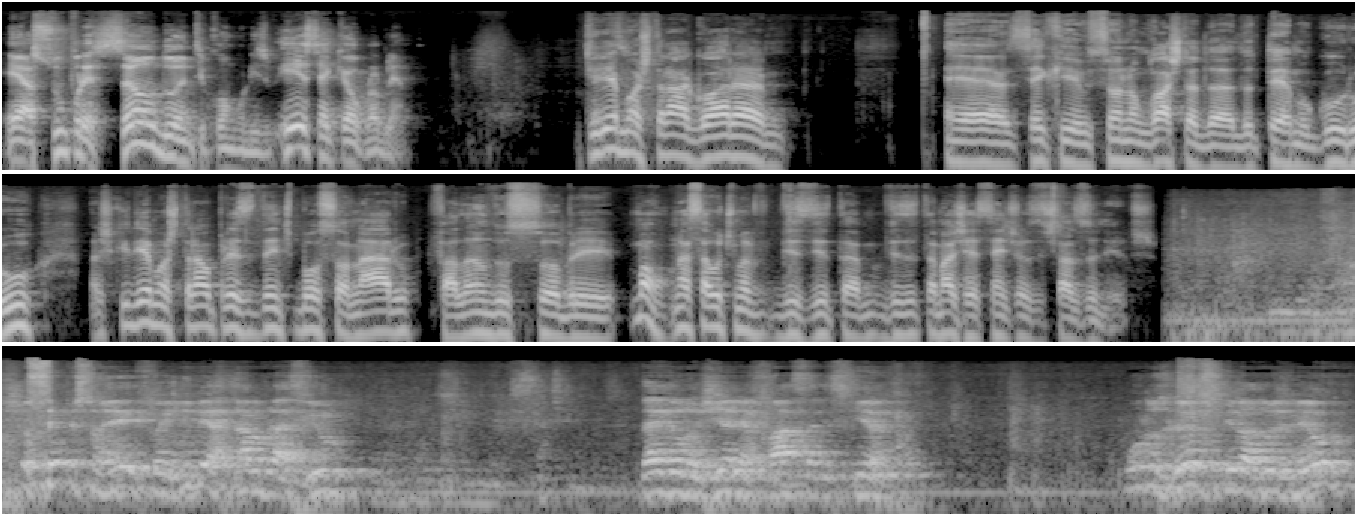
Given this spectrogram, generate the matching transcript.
é a supressão do anticomunismo. Esse é que é o problema. Queria mostrar agora. É, sei que o senhor não gosta do, do termo guru, mas queria mostrar o presidente Bolsonaro falando sobre. Bom, nessa última visita, visita mais recente aos Estados Unidos. Eu sempre sonhei foi libertar o Brasil da ideologia nefasta da esquerda. Um dos grandes inspiradores meu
